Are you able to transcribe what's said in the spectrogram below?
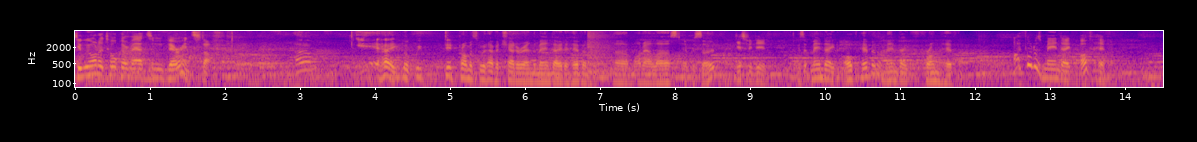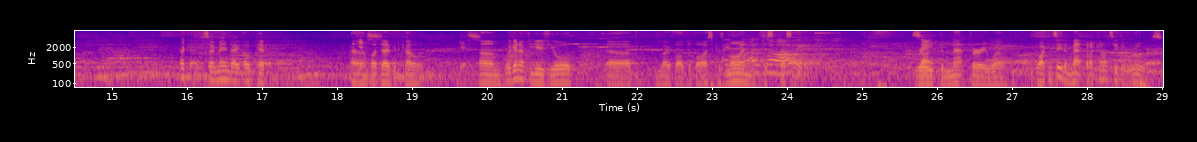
Do we want to talk about some variant stuff? Um, yeah, hey, look, we did promise we'd have a chat around the Mandate of Heaven um, on our last episode. Yes, we did. Is it Mandate of Heaven or Mandate from Heaven? I thought it was Mandate of Heaven. Okay, so Mandate of Heaven um, Yes. by David Cohen. Yes. Um, we're going to have to use your uh, mobile device because mine just doesn't So- read the map very well. Well, I can see the map, but I can't see the rules.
